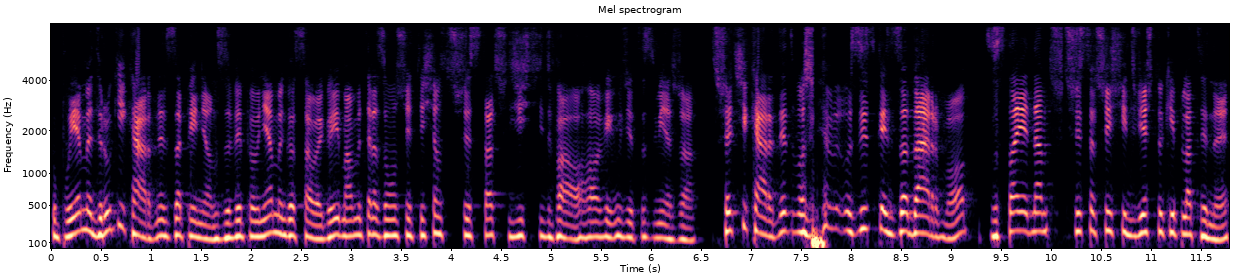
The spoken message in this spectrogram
Kupujemy drugi karnet za pieniądze, wypełniamy go całego i mamy teraz łącznie 1332. Oho, wiem gdzie to zmierza. Trzeci karnet możemy uzyskać za darmo. Zostaje nam 332 sztuki platyny.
